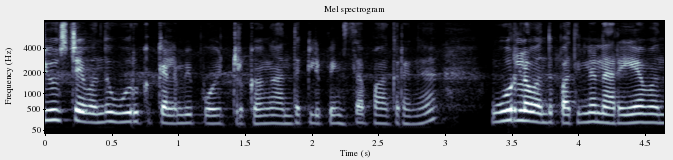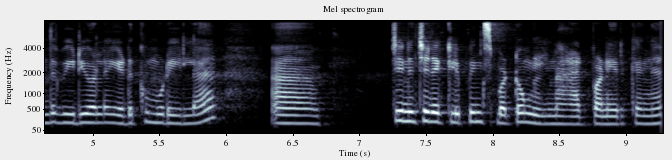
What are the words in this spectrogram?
டியூஸ்டே வந்து ஊருக்கு கிளம்பி போயிட்டுருக்கோங்க. அந்த கிளிப்பிங்ஸ் தான் பார்க்குறேங்க ஊரில் வந்து பார்த்திங்கன்னா நிறைய வந்து வீடியோவில் எடுக்க முடியல. சின்ன சின்ன கிளிப்பிங்ஸ் மட்டும் உங்களுக்கு நான் ஆட் பண்ணியிருக்கேங்க.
